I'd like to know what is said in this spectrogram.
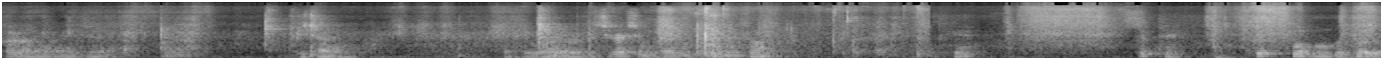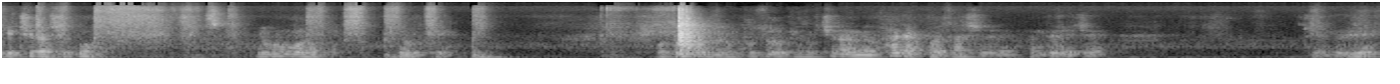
닦으려면 이제 귀찮으니까. 이렇게 이거는 이렇게 칠하시면 되고 조심해서 어떻게? 끝에 끝 부분부터 이렇게 칠하시고 이 부분은 이렇게 어떤 분들은 붓으로 계속 칠하면 팔이 아파요 사실. 근데 이제 저희들이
